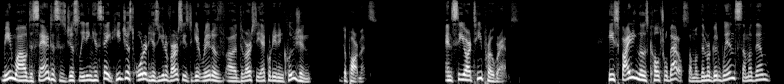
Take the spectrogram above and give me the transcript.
Meanwhile, DeSantis is just leading his state. He just ordered his universities to get rid of uh, diversity, equity, and inclusion departments and CRT programs. He's fighting those cultural battles. Some of them are good wins. Some of them,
